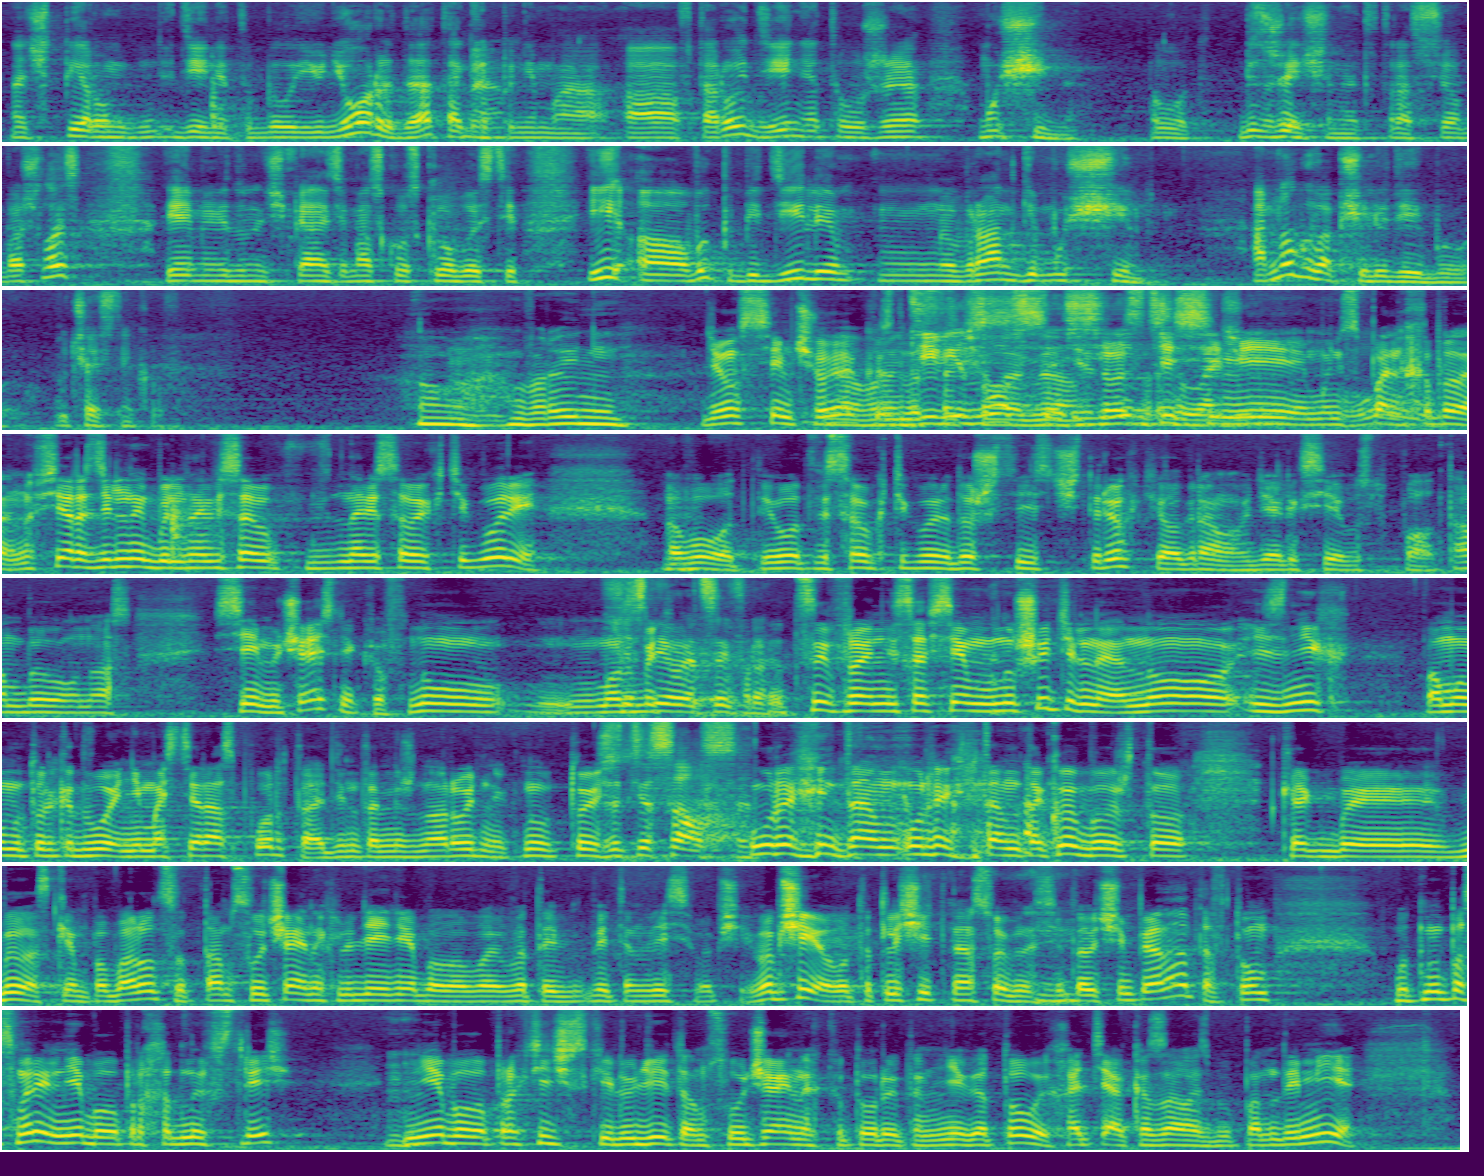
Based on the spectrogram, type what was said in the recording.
Значит, первый день это были юниоры, да, так да. я понимаю, а второй день это уже мужчины. Вот. Без женщины этот раз все обошлось, я имею в виду на чемпионате Московской области. И э, вы победили э, в ранге мужчин. А много вообще людей было, участников? О, в районе 97 человек да, из 27, из 27 муниципальных образований. Но все разделены были на, весов, на весовые категории. Mm-hmm. Вот. И вот весовой категории до 64 килограммов, где Алексей выступал, там было у нас 7 участников. Ну, может Счастливая быть, цифра. Цифра не совсем внушительная, но из них по-моему, только двое, не мастера спорта, один там международник. Ну, то есть Затесался. Уровень там, уровень там такой был, что как бы было с кем побороться. Там случайных людей не было в, в, этой, в этом весе вообще. Вообще, вот отличительная особенность mm-hmm. этого чемпионата в том, вот мы посмотрели, не было проходных встреч. Mm-hmm. Не было практически людей там случайных, которые там не готовы, хотя, казалось бы, пандемия.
